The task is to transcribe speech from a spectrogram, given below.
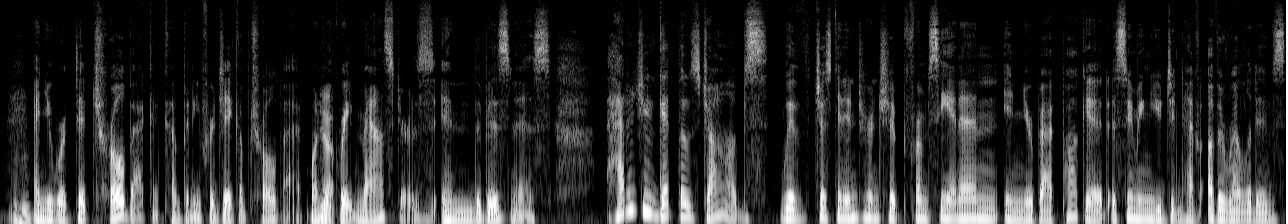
mm-hmm. and you worked at Trollback and Company for Jakob Trollback, one yeah. of the great masters in the business. How did you get those jobs with just an internship from CNN in your back pocket, assuming you didn't have other relatives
